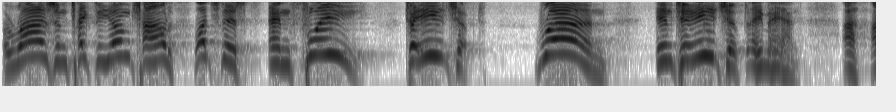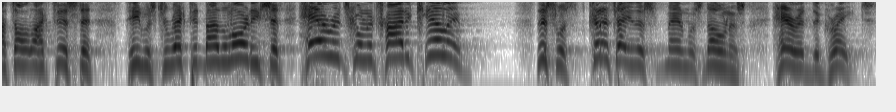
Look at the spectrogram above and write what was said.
Arise and take the young child, what's this, and flee to Egypt. Run into Egypt. Amen. I, I thought like this that he was directed by the Lord. He said, Herod's going to try to kill him. This was, can I tell you, this man was known as Herod the Great.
